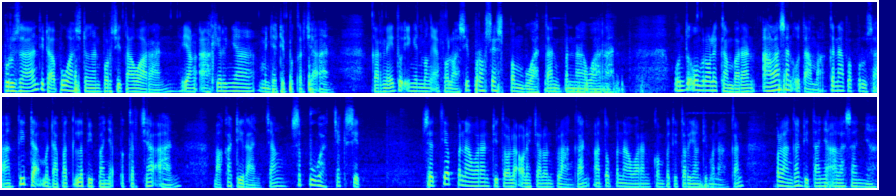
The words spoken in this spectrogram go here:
Perusahaan tidak puas dengan porsi tawaran yang akhirnya menjadi pekerjaan. Karena itu ingin mengevaluasi proses pembuatan penawaran untuk memperoleh gambaran alasan utama kenapa perusahaan tidak mendapat lebih banyak pekerjaan, maka dirancang sebuah check sheet. Setiap penawaran ditolak oleh calon pelanggan atau penawaran kompetitor yang dimenangkan, pelanggan ditanya alasannya.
